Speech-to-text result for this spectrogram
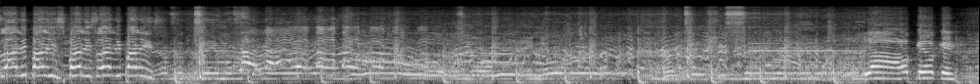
lagi panis panis lagi panis ya, tawa. ya oke oke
